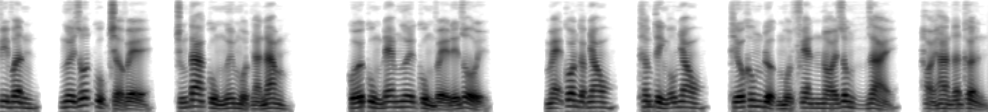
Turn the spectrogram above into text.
Phi Vân, ngươi rốt cục trở về, chúng ta cùng ngươi một ngàn năm. Cuối cùng đem ngươi cùng về đến rồi. Mẹ con gặp nhau, thâm tình ôm nhau, thiếu không được một phen nói rông dài, hỏi han ân cần.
